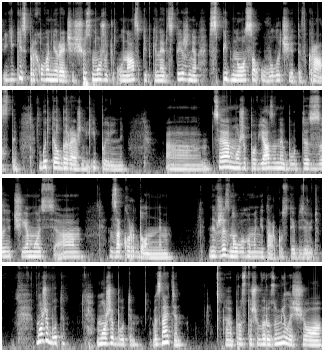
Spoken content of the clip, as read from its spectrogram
якісь приховані речі, щось можуть у нас під кінець тижня з-під носа уволочити, вкрасти. Будьте обережні і пильні. Е, Це може пов'язане бути з чимось е, закордонним. Невже знову гуманітарку стибзяють? Може бути. Може бути. Ви знаєте, просто щоб ви розуміли, що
